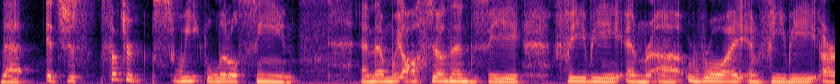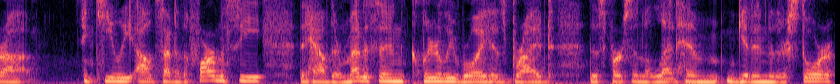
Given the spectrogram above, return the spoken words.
that it's just such a sweet little scene. And then we also then see Phoebe and uh, Roy and Phoebe, or uh, and Keeley outside of the pharmacy. They have their medicine. Clearly, Roy has bribed this person to let him get into their store.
